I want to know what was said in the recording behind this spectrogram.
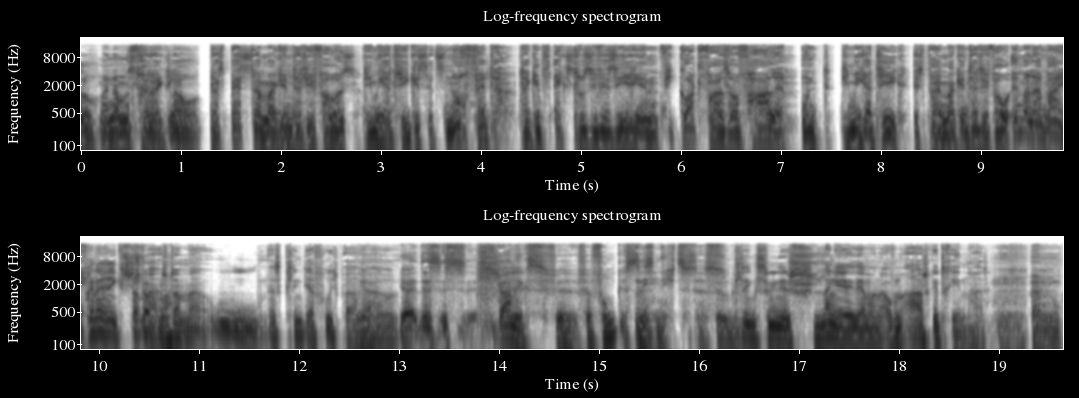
Hallo, mein Name ist Frederik Lau. Das Beste am Magenta TV ist, die Mediathek ist jetzt noch fetter. Da gibt's exklusive Serien wie Godfather of Harlem. Und die Mediathek ist bei Magenta TV immer dabei. Frederik, stopp, Stopp mal, mal. stopp mal. Uh, das klingt ja furchtbar. Ja, Also, ja das ist gar nichts. Für, für Funk ist das Nee. nichts. Das, Du klingst wie eine Schlange, der man auf den Arsch getreten hat. Ähm,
